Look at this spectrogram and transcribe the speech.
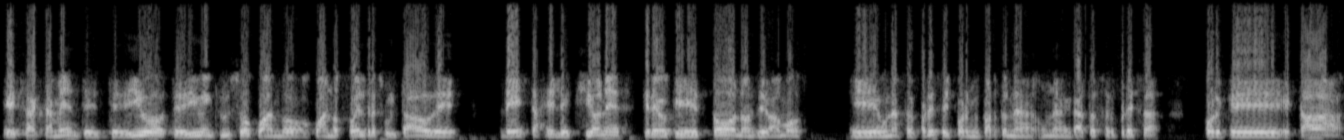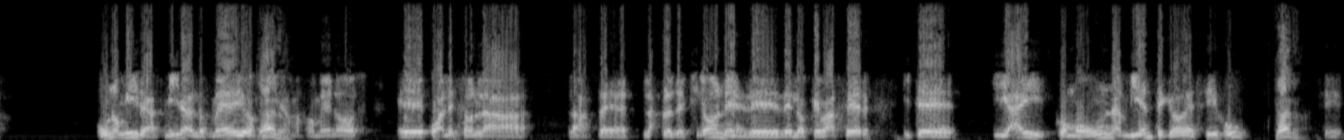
exactamente, te digo, te digo incluso cuando, cuando fue el resultado de, de estas elecciones, creo que todos nos llevamos eh, una sorpresa y por mi parte una, una grata sorpresa porque estaba, uno mira, mira los medios, mira más o menos eh, cuáles son la, eh, las proyecciones de, de, lo que va a ser y te y hay como un ambiente que vos decís, uh, claro, sí.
